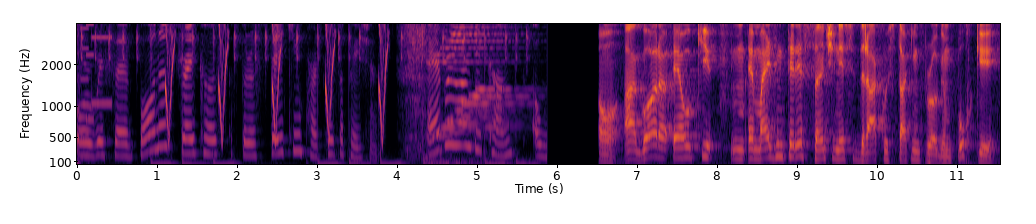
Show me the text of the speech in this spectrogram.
or receive bonus Dracos through staking participation, everyone becomes a Ó, agora é o que é mais interessante nesse Draco Stacking Program. Por quê?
